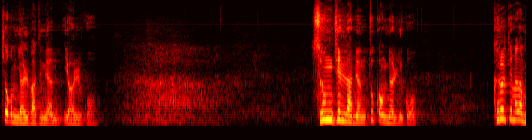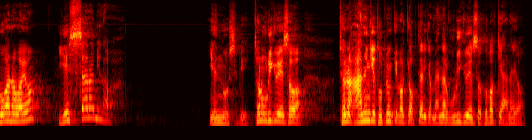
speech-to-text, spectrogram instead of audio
조금 열받으면 열고 성질 나면 뚜껑 열리고 그럴 때마다 뭐가 나와요? 옛사람이 나와. 옛 모습이. 저는 우리 교회에서 저는 아는 게 도평교밖에 없다니까 맨날 우리 교회에서 그밖에 안 해요.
